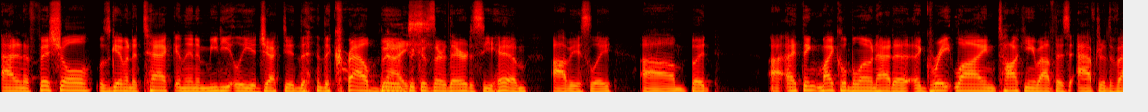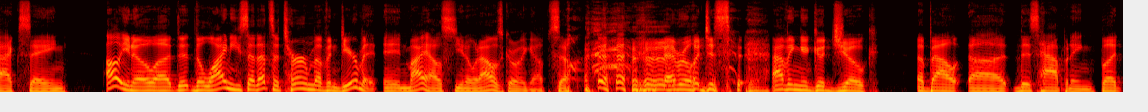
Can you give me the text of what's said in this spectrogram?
at an official, was given a tech, and then immediately ejected. The, the crowd booed Nice. because they're there to see him, obviously. Um, but I I think Michael Malone had a, a great line talking about this after the fact, saying, "Oh, you know, uh, the the line he said that's a term of endearment in my house. You know, when I was growing up. So everyone just having a good joke about uh, this happening. But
